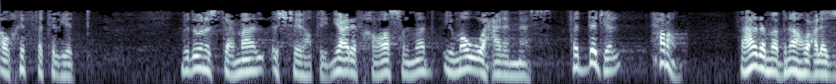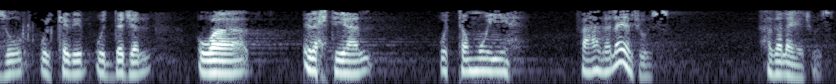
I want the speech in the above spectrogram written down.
أو خفة اليد. بدون استعمال الشياطين يعرف خواص الماد يموح على الناس فالدجل حرام. فهذا مبناه على الزور والكذب والدجل والاحتيال والتمويه فهذا لا يجوز. هذا لا يجوز.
